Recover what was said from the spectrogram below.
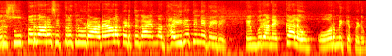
ഒരു സൂപ്പർ താര ചിത്രത്തിലൂടെ അടയാളപ്പെടുത്തുക എന്ന ധൈര്യത്തിന്റെ പേരിൽ എമ്പുരാൻ എക്കാലവും ഓർമ്മിക്കപ്പെടും.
